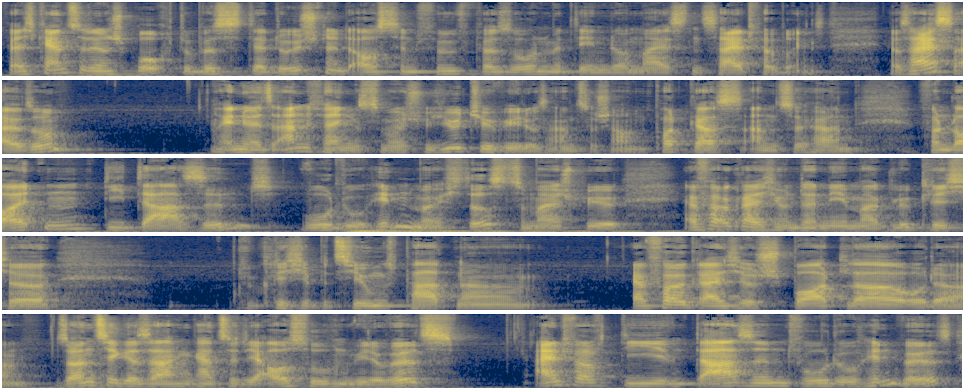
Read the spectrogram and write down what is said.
Vielleicht kennst du den Spruch, du bist der Durchschnitt aus den fünf Personen, mit denen du am meisten Zeit verbringst. Das heißt also, wenn du jetzt anfängst, zum Beispiel YouTube-Videos anzuschauen, Podcasts anzuhören, von Leuten, die da sind, wo du hin möchtest, zum Beispiel erfolgreiche Unternehmer, glückliche, glückliche Beziehungspartner, erfolgreiche Sportler oder sonstige Sachen kannst du dir aussuchen, wie du willst einfach die da sind, wo du hin willst,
